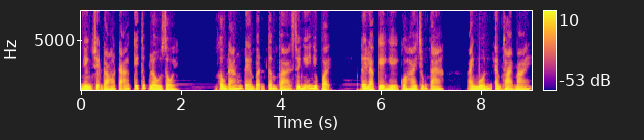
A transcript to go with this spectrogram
nhưng chuyện đó đã kết thúc lâu rồi. Không đáng để em bận tâm và suy nghĩ như vậy. Đây là kỳ nghỉ của hai chúng ta. Anh muốn em thoải mái.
